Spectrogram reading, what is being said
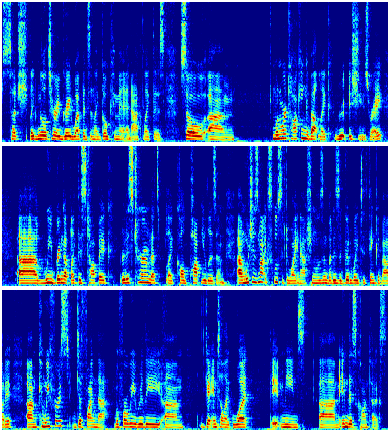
such like military grade weapons and like go commit and act like this. So um, when we're talking about like root issues, right? Uh, we bring up like this topic or this term that's like called populism, um, which is not exclusive to white nationalism, but is a good way to think about it. Um, can we first define that before we really um, get into like what it means um, in this context?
